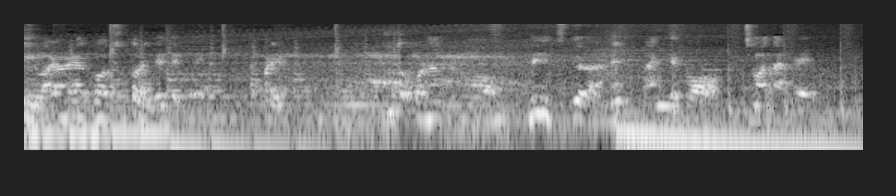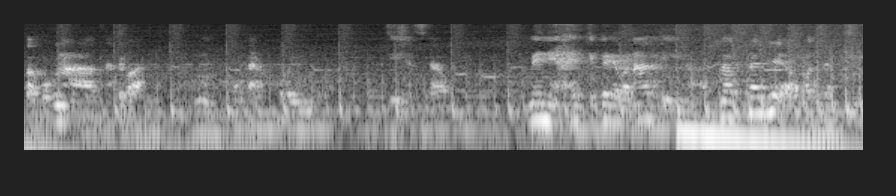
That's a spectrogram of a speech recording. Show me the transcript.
り我々がこう外に出ててやっぱりふとこれなんかこう目につくようなね感じでこう巷で僕なら例えば、ね、今回のこういう T シャツが目に入ってくればなっていうそんな感じでは思ってます。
